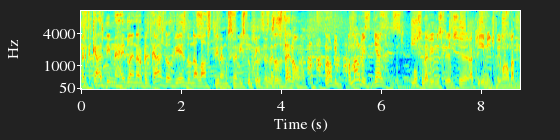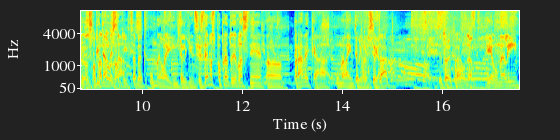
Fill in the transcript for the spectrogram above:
Pred každým headlinerom, pred každou hviezdou na Love Streame musíme vystúpiť. So So Zdenom. Mal by, mal by nejak, musíme vymyslieť, že aký imič by mal mať. Pýtame už sa chceme. umelej inteligencie. Zdeno z Popradu je vlastne uh, práveká umelá Presne inteligencia. tak. Je to je pravda. Je umelý,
